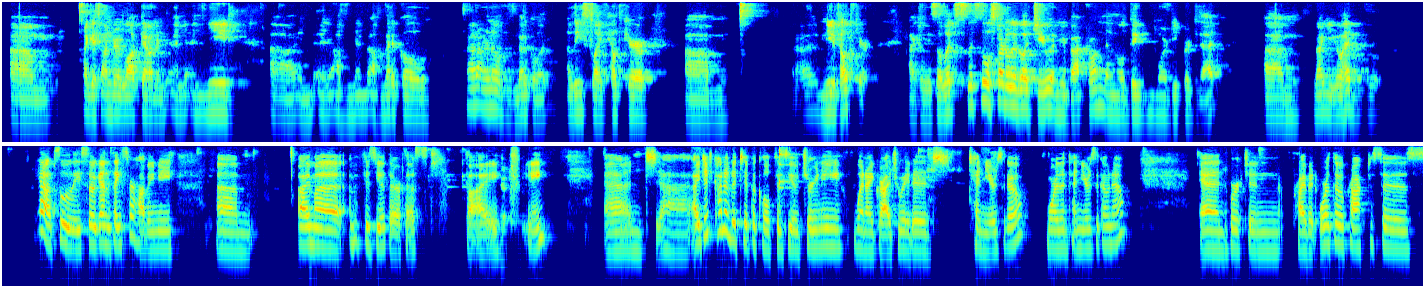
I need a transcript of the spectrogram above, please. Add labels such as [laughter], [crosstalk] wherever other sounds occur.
um, I guess, under lockdown and, and, and need uh, and, and of, of medical, I don't know if it's medical, at least like healthcare, um, uh, need of healthcare, actually. So let's let's we'll start a little about you and your background, and we'll dig more deeper into that. Um, Maggie, go ahead. Yeah, absolutely. So again, thanks for having me. Um, I'm a I'm a physiotherapist by training. And uh, I did kind of the typical physio journey when I graduated 10 years ago, more than 10 years ago now, and worked in private ortho practices,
